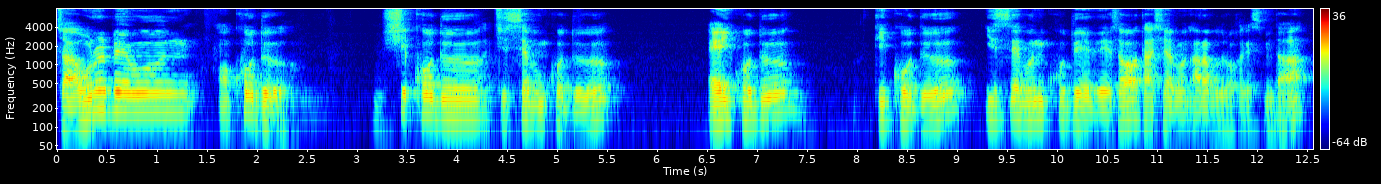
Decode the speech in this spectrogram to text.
자, 오늘 배운 어, 코드 C 코드, G7 코드, A 코드, D 코드, E7 코드에 대해서 다시 한번 알아보도록 하겠습니다.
